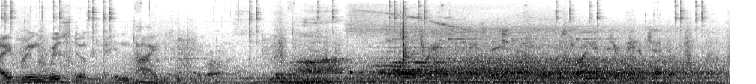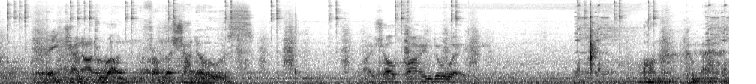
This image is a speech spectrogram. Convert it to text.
I bring wisdom in times of All the trains leaving a station. Destroying it is your main objective. They cannot run from the shadows. I shall find a way. Honor command.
